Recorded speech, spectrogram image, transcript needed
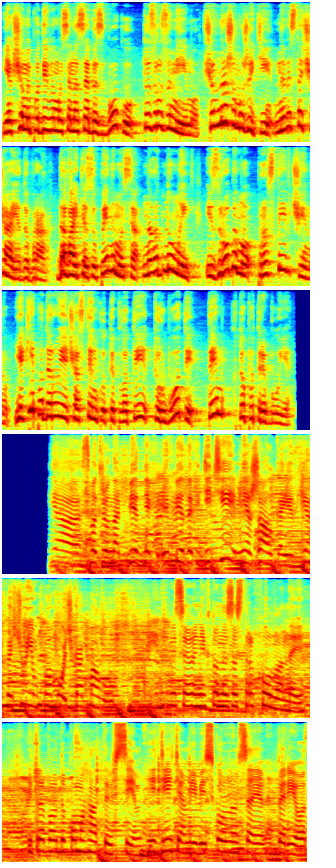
Якщо ми подивимося на себе збоку, то зрозуміємо, що в нашому житті не вистачає добра. Давайте зупинимося на одну мить і зробимо простий вчинок, який подарує частинку теплоти, турботи тим, хто потребує. Я смотрю на бедных, бедных детей, мне жалко их, я хочу им помочь, як можу. Дивіться, ніхто не застрахований, і треба допомагати всім, і дітям, і військовим в цей період.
